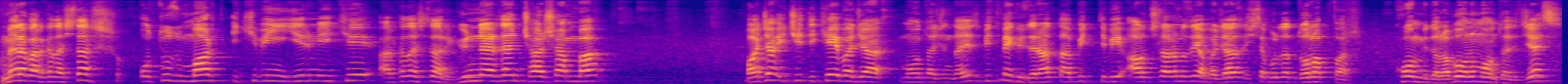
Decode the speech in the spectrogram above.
Merhaba arkadaşlar. 30 Mart 2022 arkadaşlar günlerden çarşamba baca içi dikey baca montajındayız. Bitmek üzere hatta bitti bir alçılarımızı yapacağız. İşte burada dolap var. Kombi dolabı onu monte edeceğiz.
